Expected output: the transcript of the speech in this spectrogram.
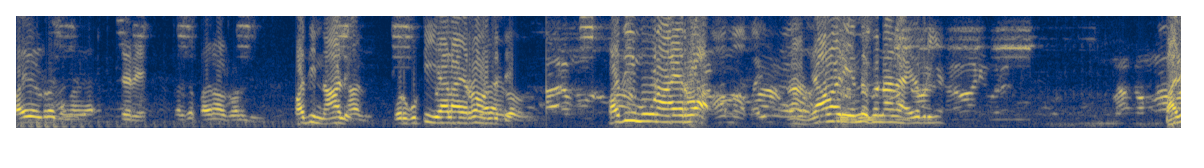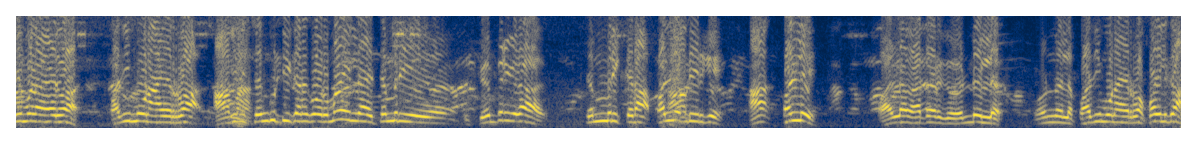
பதினேழு ரூபா சொன்னாங்க. சரி. பதினாலு ரூபா பதினாலு. ஒரு குட்டி ஏழாயிரம் ரூபா வந்துட்டு. பதிமூணாயிரம் ரூபா. வியாபாரி என்ன சொன்னாங்க? இதை படிங்க. பதிமூணாயிரம் ரூபா. பதிமூணாயிரம் ரூபா. ஆமா. செங்குட்டி கணக்கு வருமா? இல்ல செம்மறி செம்பரி கடா செம்மறி கடா. பல்லு எப்படி இருக்கு? பல்லு. நல்ல காட்டா இருக்கு. ஒண்ணும் இல்ல. ஒண்ணும் இல்ல. பதிமூணாயிரம் ரூபா. கோயிலுக்கா?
